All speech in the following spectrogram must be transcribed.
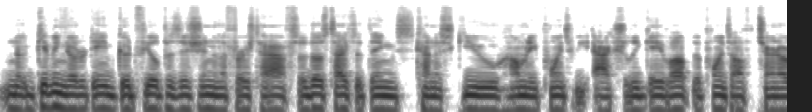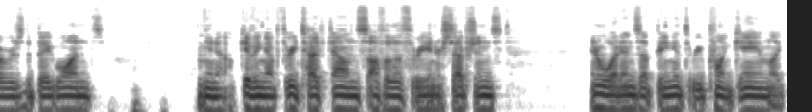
no, giving Notre Dame good field position in the first half. So those types of things kind of skew how many points we actually gave up. The points off the turnovers, the big ones, you know, giving up three touchdowns off of the three interceptions and what ends up being a three point game. Like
